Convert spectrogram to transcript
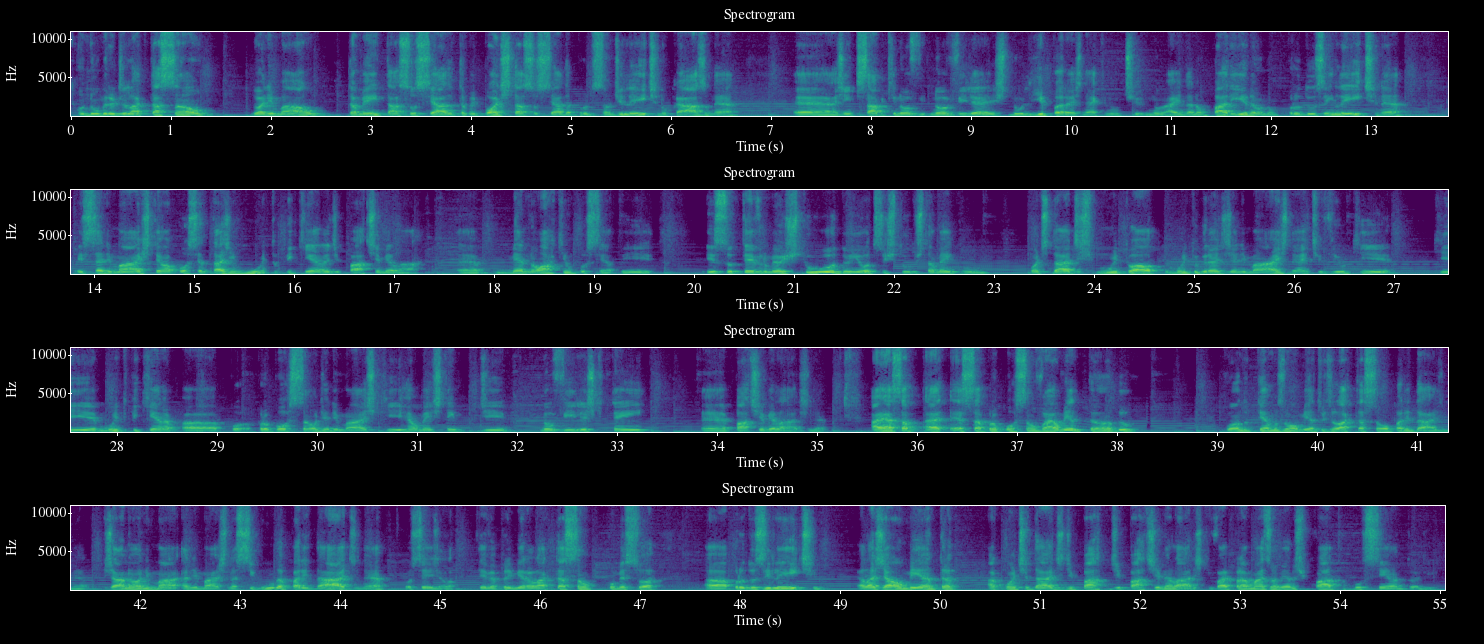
O número de lactação do animal também está associado, também pode estar associado à produção de leite, no caso, né? É, a gente sabe que novilhas nulíparas, né, que não, ainda não pariram, não produzem leite, né? Esses animais têm uma porcentagem muito pequena de parte gemelar, é, menor que 1%. E isso teve no meu estudo, em outros estudos também com quantidades muito altas, muito grandes de animais, né? A gente viu que que é muito pequena a proporção de animais que realmente tem de novilhas que têm é, partes gemelares, né? Aí essa essa proporção vai aumentando quando temos um aumento de lactação ou paridade, né? Já no anima, animais na segunda paridade, né? Ou seja, ela teve a primeira lactação, começou a, a produzir leite, ela já aumenta a quantidade de, part, de partos gemelares, que vai para mais ou menos 4% ali.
